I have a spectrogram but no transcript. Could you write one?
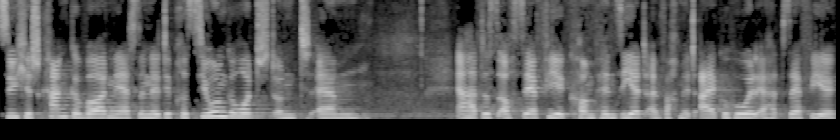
psychisch krank geworden. Er ist in eine Depression gerutscht und ähm, er hat es auch sehr viel kompensiert, einfach mit Alkohol. Er hat sehr viel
